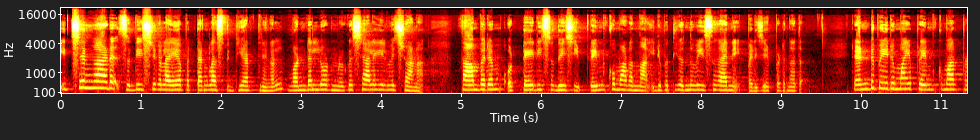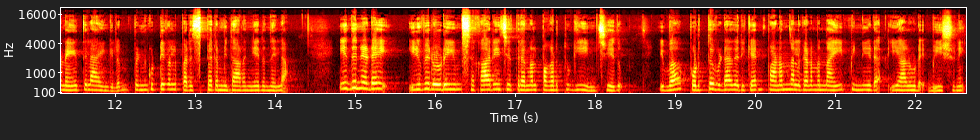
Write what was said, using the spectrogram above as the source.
ഇച്ചങ്ങാട് സ്വദേശികളായ പത്താം ക്ലാസ് വിദ്യാർത്ഥിനികൾ വണ്ടല്ലൂർ മൃഗശാലയിൽ വെച്ചാണ് താമ്പരം ഒട്ടേരി സ്വദേശി പ്രേംകുമാർ എന്ന ഇരുപത്തിയൊന്ന് വയസ്സുകാരനെ പരിചയപ്പെടുന്നത്. രണ്ടുപേരുമായി പ്രേംകുമാർ പ്രണയത്തിലായെങ്കിലും പെൺകുട്ടികൾ പരസ്പരം ഇതറിഞ്ഞിരുന്നില്ല. ഇതിനിടെ ഇരുവരുടെയും സഹാരി ചിത്രങ്ങൾ പകർത്തുകയും ചെയ്തു. ഇവ പുറത്തുവിടാതിരിക്കാൻ പണം നൽകണമെന്നായി പിന്നീട് ഇയാളുടെ ഭീഷണി.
